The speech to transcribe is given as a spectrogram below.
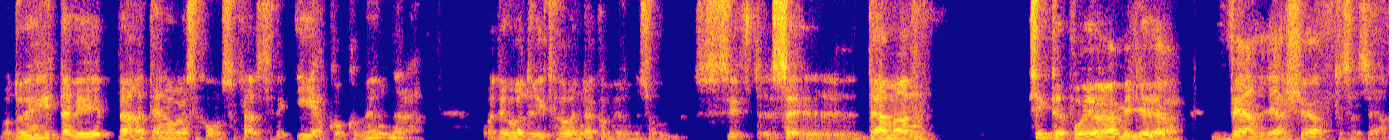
och då hittade vi bland annat en organisation som kallas för Ekokommunerna. Och det var drygt 100 kommuner som syftade, där man siktade på att göra miljövänliga köp. Så att säga.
